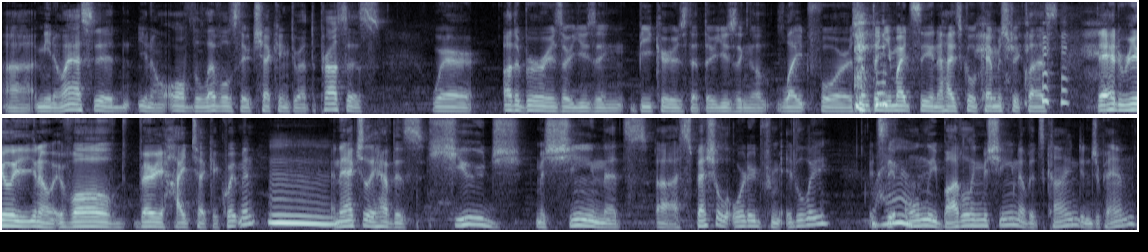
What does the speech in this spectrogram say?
uh, amino acid, you know, all the levels they're checking throughout the process, where other breweries are using beakers that they're using a light for, something you might see in a high school chemistry class. They had really, you know, evolved very high tech equipment. And they actually have this huge machine that's uh, special ordered from Italy. It's the only bottling machine of its kind in Japan,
